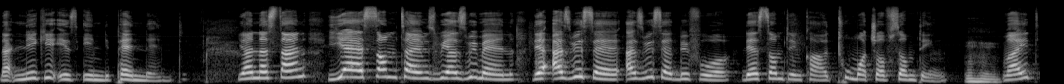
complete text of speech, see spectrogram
that Nikki is independent. You understand? Yes, sometimes we as women, there as we said as we said before, there's something called too much of something. Mm-hmm. Right?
